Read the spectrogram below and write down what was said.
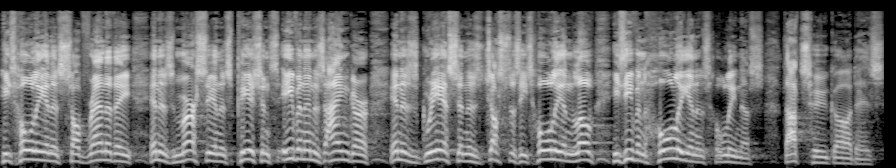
He's holy in his sovereignty, in his mercy, in his patience, even in his anger, in his grace, in his justice. He's holy in love. He's even holy in his holiness. That's who God is.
